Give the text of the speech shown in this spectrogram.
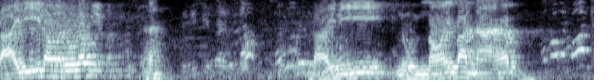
สายนี้เรามาดูครับ สายนี้หนุ่มน้อยบ้านนาครับ ช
